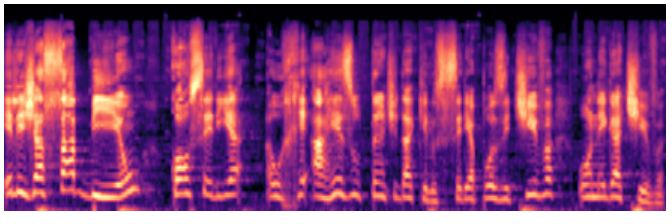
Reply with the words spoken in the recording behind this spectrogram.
eles já sabiam qual seria a resultante daquilo, se seria positiva ou negativa.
